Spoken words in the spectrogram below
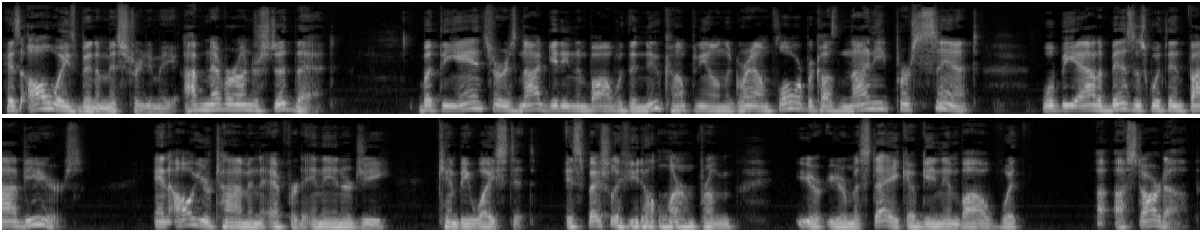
has always been a mystery to me. I've never understood that. But the answer is not getting involved with a new company on the ground floor because 90% will be out of business within five years and all your time and effort and energy can be wasted, especially if you don't learn from your your mistake of getting involved with a, a startup.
